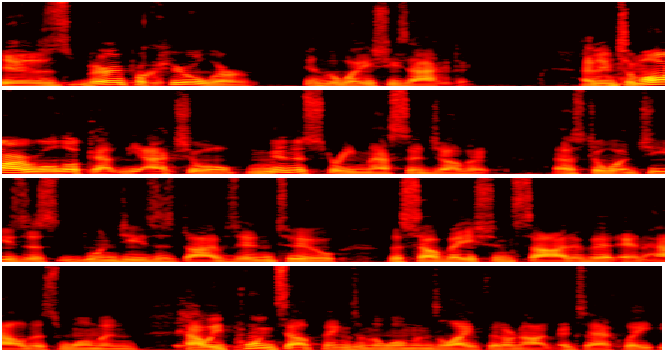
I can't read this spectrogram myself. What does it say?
is very peculiar in the way she's acting. And then tomorrow we'll look at the actual ministry message of it as to what Jesus, when Jesus dives into the salvation side of it and how this woman, how he points out things in the woman's life that are not exactly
